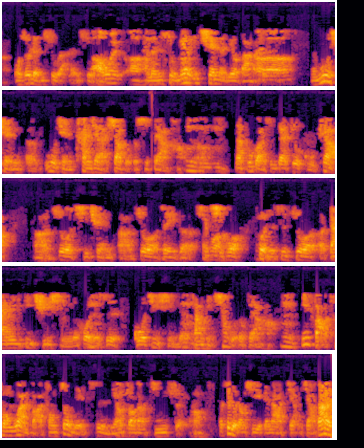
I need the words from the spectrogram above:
啊，我说人数啦人数啊我啊人数没有一千的也有八百目前呃目前看下来效果都是非常好的。嗯嗯那不管是在做股票啊、做期权啊、做这个呃期货。期货，或者是做呃单一地区型的，或者是国际型的嗯商品，效果都非常好。嗯一法通万法通，重点是你要抓到精髓啊、那这个东西也跟大家讲一下。当然，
